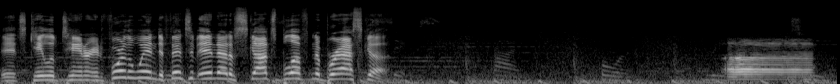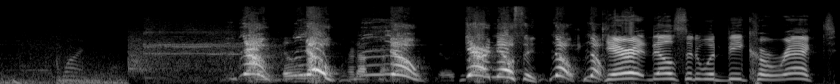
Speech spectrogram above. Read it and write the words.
It's Caleb Tannor. And for the win, defensive end out of Scotts Bluff, Nebraska. Six, five, four, three, Uh, two, one. No, no, no. Garrett Nelson. No, no. Garrett Nelson would be correct.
